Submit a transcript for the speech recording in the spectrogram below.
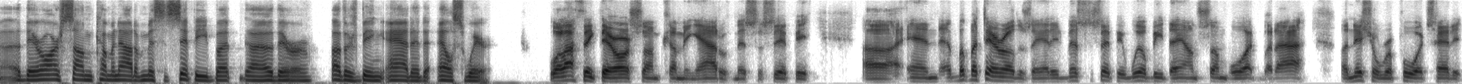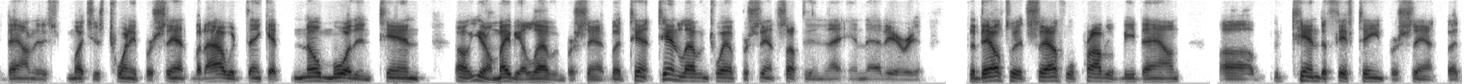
uh, there are some coming out of Mississippi, but there are others being added elsewhere? Well, I think there are some coming out of Mississippi. Uh, and uh, but but there are others added. Mississippi will be down somewhat, but I initial reports had it down as much as twenty percent. But I would think at no more than 10, oh, you know, maybe eleven percent, but 10, 10, 11, 12 percent, something in that in that area. The Delta itself will probably be down uh, 10 to 15 percent, but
